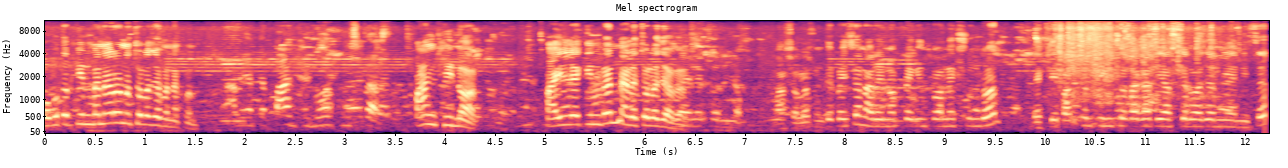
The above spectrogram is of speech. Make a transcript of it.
কবুতর কিনবেন আরও না চলে যাবেন এখন? নর পাঙ্খি নর। পাইলে কিনবেন নাহলে চলে যাবেন। চলে যাব। মাসাল্লাহ শুনতে পাইছেন? আর এই নটটা কিন্তু অনেক সুন্দর। দেখতে পাচ্ছেন, তিনশো টাকা দিয়ে আজকের বাজার নিয়ে নিছে।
